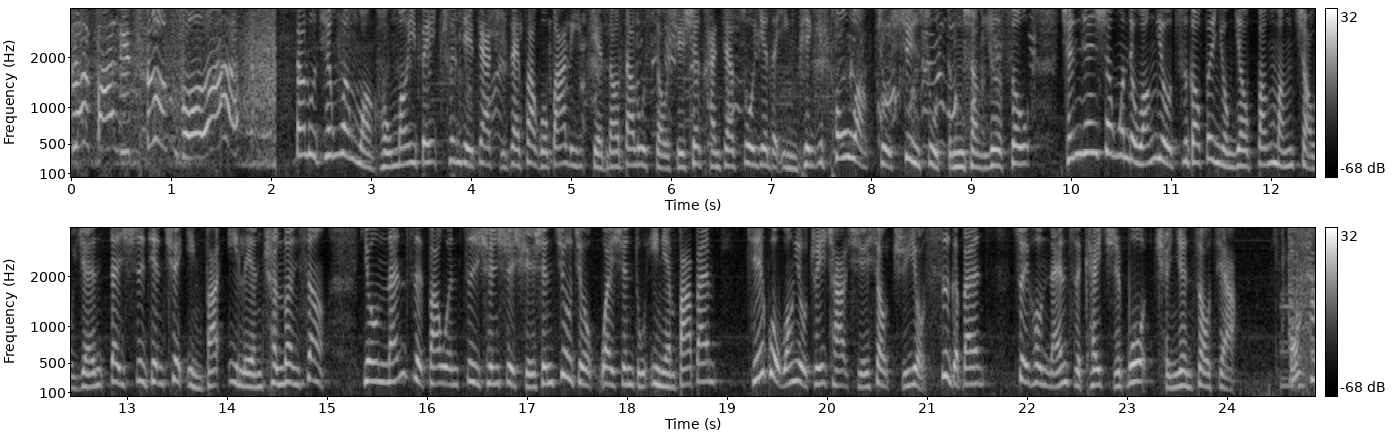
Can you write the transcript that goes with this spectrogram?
在巴黎厕所了。大陆千万网红毛一杯春节假期在法国巴黎捡到大陆小学生寒假作业的影片一抛网，就迅速登上热搜。成千上万的网友自告奋勇要帮忙找人，但事件却引发一连串乱象。有男子发文自称是学生舅舅，外甥读一年八班，结果网友追查学校只有四个班，最后男子开直播承认造假。不是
